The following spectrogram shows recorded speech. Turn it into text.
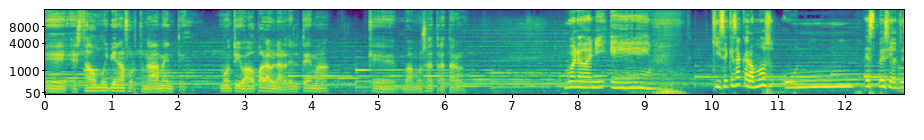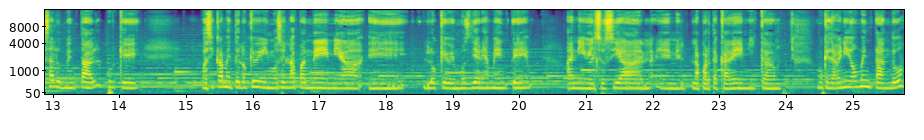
Eh, he estado muy bien afortunadamente, motivado para hablar del tema que vamos a tratar hoy. Bueno, Dani, eh, quise que sacáramos un especial de salud mental porque básicamente lo que vivimos en la pandemia, eh, lo que vemos diariamente a nivel social, en la parte académica, como que se ha venido aumentando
